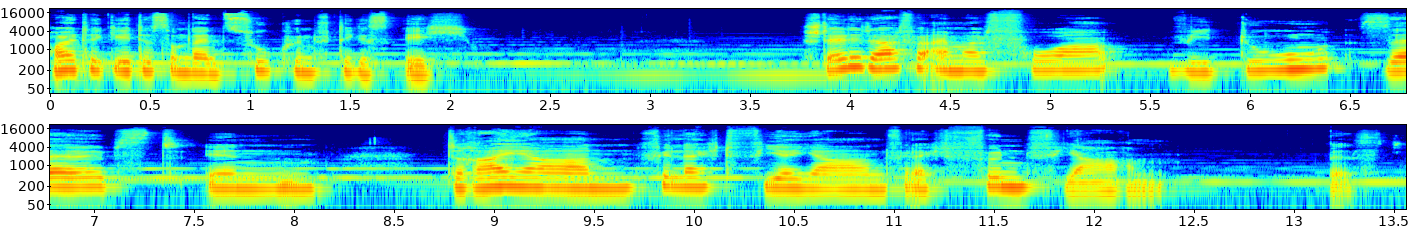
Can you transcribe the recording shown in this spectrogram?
Heute geht es um dein zukünftiges Ich. Stell dir dafür einmal vor, wie du selbst in drei Jahren, vielleicht vier Jahren, vielleicht fünf Jahren bist.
